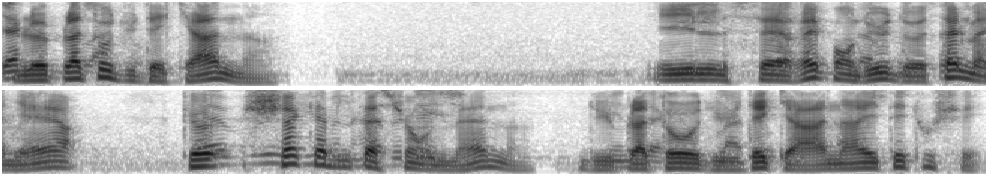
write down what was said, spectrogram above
le plateau du Décan, il s'est répandu de telle manière que chaque habitation humaine du plateau du Décan a été touchée.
